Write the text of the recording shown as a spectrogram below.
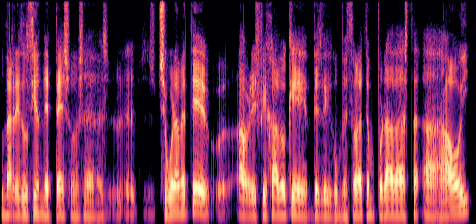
una reducción de peso. Seguramente habréis fijado que desde que comenzó la temporada hasta hoy,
